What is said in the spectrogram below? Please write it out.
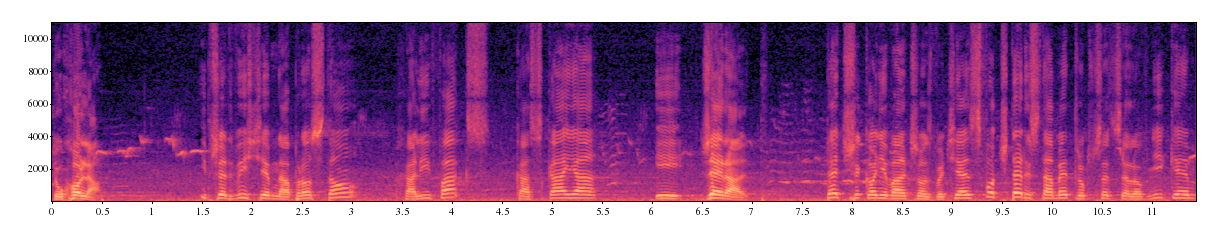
Tuchola. I przed wyjściem na prostą Halifax, Kaskaja i Gerald. Te trzy konie walczą o zwycięstwo. 400 metrów przed celownikiem.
